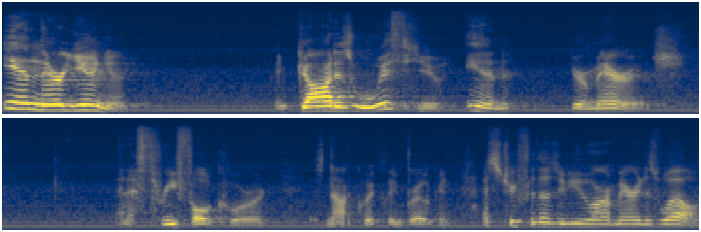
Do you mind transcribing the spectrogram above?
in their union? And God is with you in your marriage. And a threefold cord is not quickly broken. That's true for those of you who aren't married as well.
